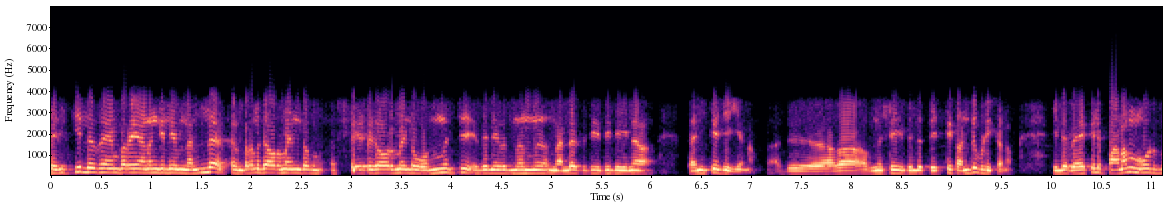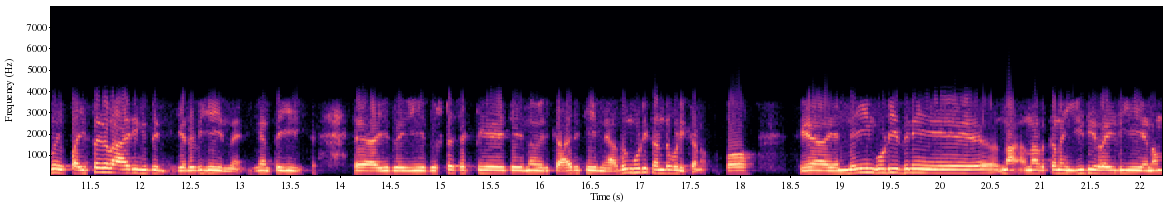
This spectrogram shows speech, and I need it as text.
ശരിക്കില്ലത് ഞാൻ പറയുകയാണെങ്കിൽ നല്ല സെൻട്രൽ ഗവൺമെന്റും സ്റ്റേറ്റ് ഗവൺമെന്റും ഒന്നിച്ച് ഇതിന് നിന്ന് നല്ല രീതിയിൽ ഇതിനെ തനിക്ക് ചെയ്യണം. അത് അതാ എന്നിട്ട് ഇതിന്റെ തെറ്റ് കണ്ടുപിടിക്കണം. ഇതിന്റെ ബാക്കിൽ പണം ഓടുന്ന പൈസകൾ ആരും ഇതിൽ ചെലവ് ചെയ്യുന്നത് ഇങ്ങനത്തെ ഈ ഇത് ഈ ദുഷ്ടശക്തി ചെയ്യുന്നവർക്ക് ആര് ചെയ്യുന്നത് അതും കൂടി കണ്ടുപിടിക്കണം. അപ്പോൾ എന്നെയും കൂടി ഇതിന് നടക്കണം ഇ ഡി റൈഡ് ചെയ്യണം.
